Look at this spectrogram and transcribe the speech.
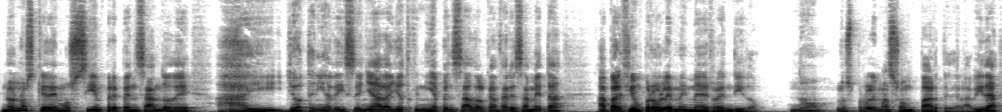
No nos quedemos siempre pensando de, ay, yo tenía diseñada, yo tenía pensado alcanzar esa meta, apareció un problema y me he rendido. No, los problemas son parte de la vida,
